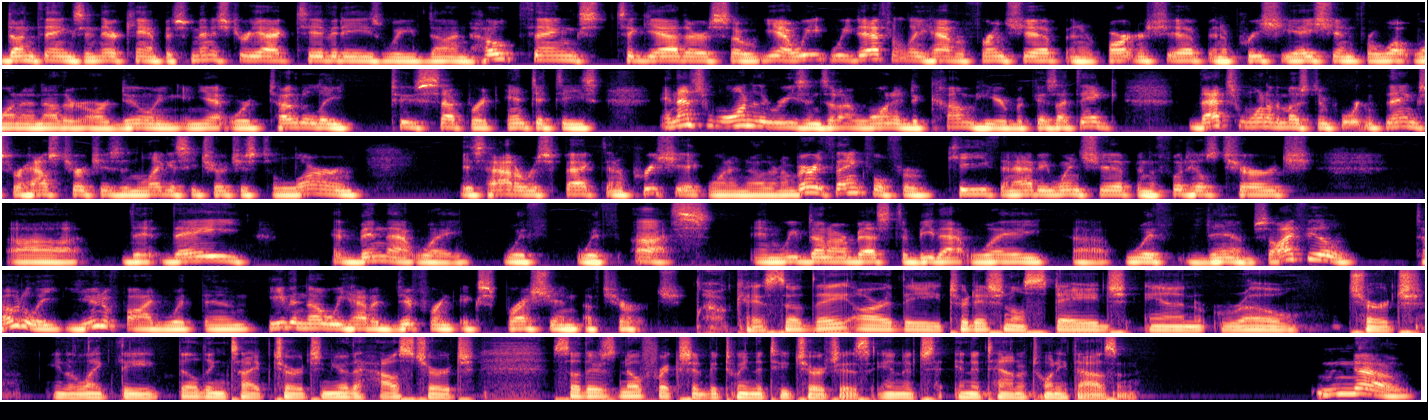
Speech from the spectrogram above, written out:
done things in their campus ministry activities. We've done hope things together. So yeah, we we definitely have a friendship and a partnership and appreciation for what one another are doing. And yet we're totally two separate entities. And that's one of the reasons that I wanted to come here because I think that's one of the most important things for house churches and legacy churches to learn is how to respect and appreciate one another. And I'm very thankful for Keith and Abby Winship and the Foothills Church. Uh, that they have been that way with with us. And we've done our best to be that way uh, with them. So i feel totally unified with them even though we have a different expression of church. Okay so they are the traditional stage and row church you know like the building type church and you're the house church. So there's no friction between the two churches in a, in a town of 20,000 no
